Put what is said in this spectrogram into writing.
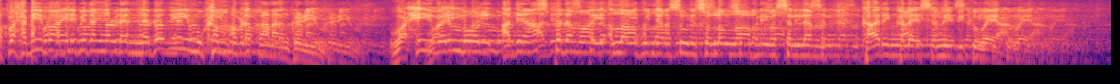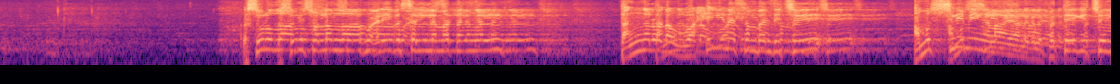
അപ്പൊ ഹബീബായ നിബിതങ്ങളുടെ നബവി മുഖം അവിടെ കാണാൻ കഴിയും. വഹി വരുമ്പോൾ അതിനാസ്പദമായി അള്ളാഹുന്റെ റസൂൽ അലൈഹി വസല്ലം കാര്യങ്ങളെ സമീപിക്കുകയാണ്. റസൂലുള്ളാഹി സ്വല്ലല്ലാഹു അലൈഹി വസല്ലം തങ്ങൾ തങ്ങളുടെ വഹീനെ സംബന്ധിച്ച് അമുസ്ലിമീങ്ങളായ ആളുകൾ പ്രത്യേകിച്ചും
